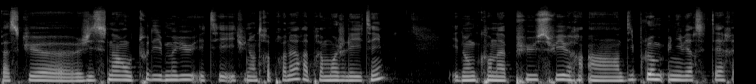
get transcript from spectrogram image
parce que Gislain, au tout début, était étudiant entrepreneur. Après, moi, je l'ai été. Et donc, on a pu suivre un diplôme universitaire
